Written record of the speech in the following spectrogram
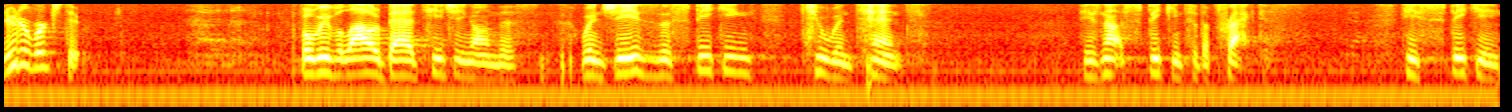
Neuter works too. But we've allowed bad teaching on this. When Jesus is speaking to intent. He's not speaking to the practice, he's speaking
